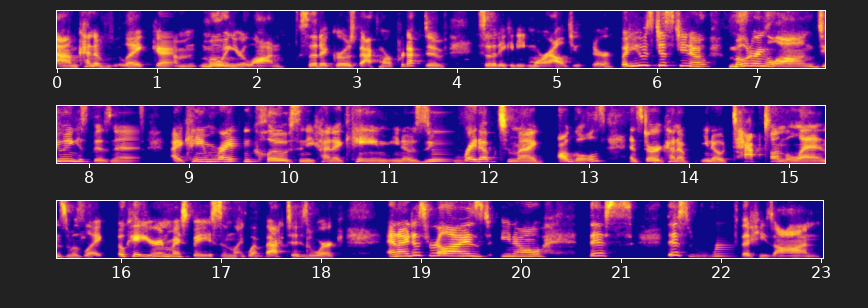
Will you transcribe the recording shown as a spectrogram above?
um, kind of like um, mowing your lawn so that it grows back more productive so that he can eat more algae later. But he was just, you know, motoring along, doing his business. I came right in close and he kind of came, you know, zoomed right up to my goggles and started kind of, you know, tapped on the lens and was like, okay, you're in my space and like went back to his work. And I just realized, you know, this this reef that he's on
